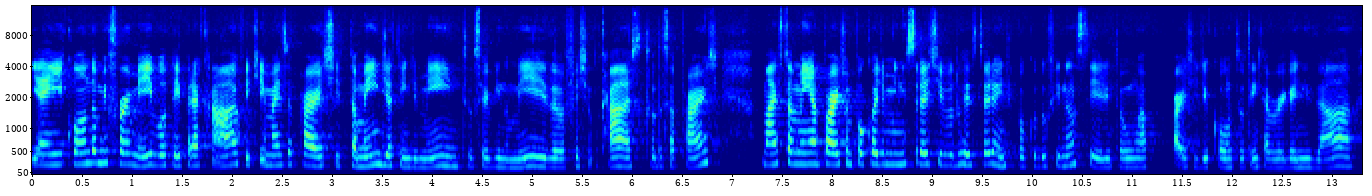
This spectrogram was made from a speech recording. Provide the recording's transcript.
E aí, quando eu me formei, voltei para cá, eu fiquei mais a parte também de atendimento, servindo mesa, fechando caixa, toda essa parte, mas também a parte um pouco administrativa do restaurante, um pouco do financeiro. Então, a parte de conta eu tentava organizar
